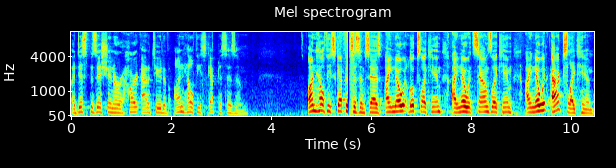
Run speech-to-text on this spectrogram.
a disposition or a heart attitude of unhealthy skepticism. Unhealthy skepticism says, I know it looks like him, I know it sounds like him, I know it acts like him,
